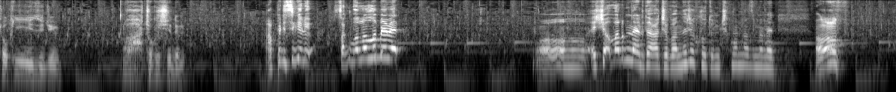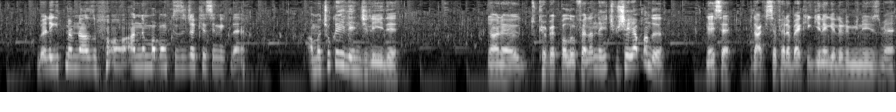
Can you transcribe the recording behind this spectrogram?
Çok iyi yüzücüyüm. Ah çok üşüdüm. Ah birisi geliyor. Saklanalım hemen. Oh, eşyalarım nerede acaba? Nereye koydum? Çıkmam lazım hemen. Of! Böyle gitmem lazım. Oh, annem babam kızacak kesinlikle. Ama çok eğlenceliydi. Yani köpek balığı falan da hiçbir şey yapmadı. Neyse bir dahaki sefere belki yine gelirim yine yüzmeye.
